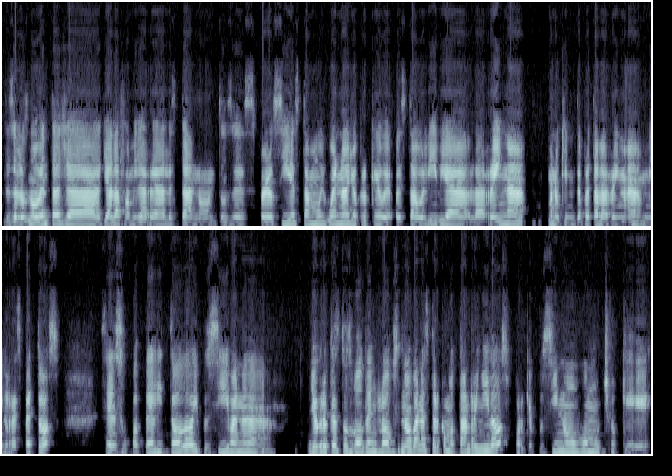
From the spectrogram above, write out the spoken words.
desde los 90 ya, ya la familia real está, ¿no? Entonces, pero sí está muy buena. Yo creo que esta Olivia, la reina, bueno, quien interpreta a la reina, mil respetos en su papel y todo, y pues sí van a, yo creo que estos Golden Globes no van a estar como tan reñidos, porque pues sí no hubo mucho que,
